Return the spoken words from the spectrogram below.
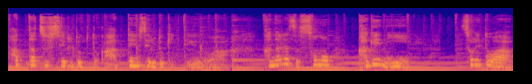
発達してる時とか発展してる時っていうのは必ずその陰にそれとは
